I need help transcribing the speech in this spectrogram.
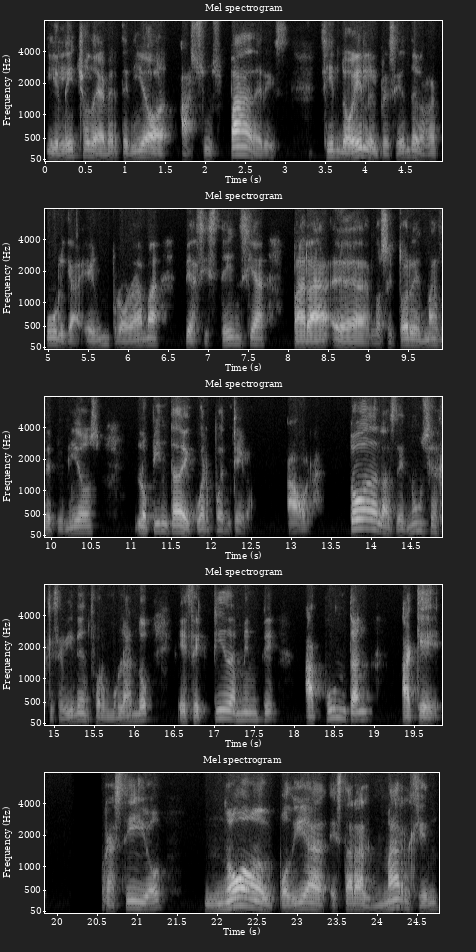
y el hecho de haber tenido a sus padres siendo él el presidente de la República, en un programa de asistencia para eh, los sectores más deprimidos, lo pinta de cuerpo entero. Ahora, todas las denuncias que se vienen formulando efectivamente apuntan a que Castillo no podía estar al margen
